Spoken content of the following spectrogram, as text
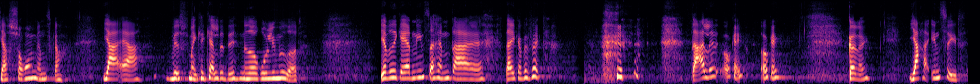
Jeg sover mennesker. Jeg er, hvis man kan kalde det det, nede og rulle i mudderet. Jeg ved ikke, er jeg den eneste han, der, øh, der ikke er perfekt? der er lidt, okay, okay. Godt nok. Jeg har indset,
